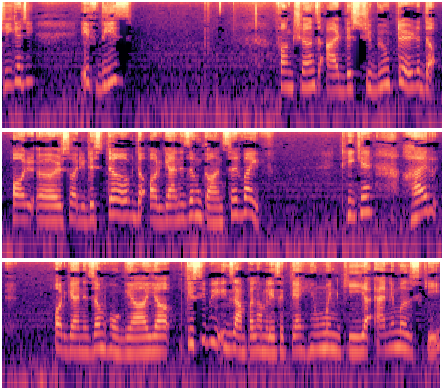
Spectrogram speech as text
ठीक है जी? If these functions are distributed the sorry disturb the organism can survive ठीक है? हर ऑर्गेनिज्म हो गया या किसी भी एग्ज़ाम्पल हम ले सकते हैं ह्यूमन की या एनिमल्स की,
